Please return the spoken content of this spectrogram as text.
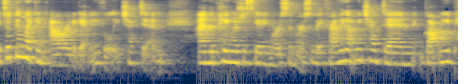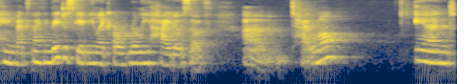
it took them like an hour to get me fully checked in. And the pain was just getting worse and worse. So they finally got me checked in, got me pain meds. And I think they just gave me like a really high dose of um, Tylenol. And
